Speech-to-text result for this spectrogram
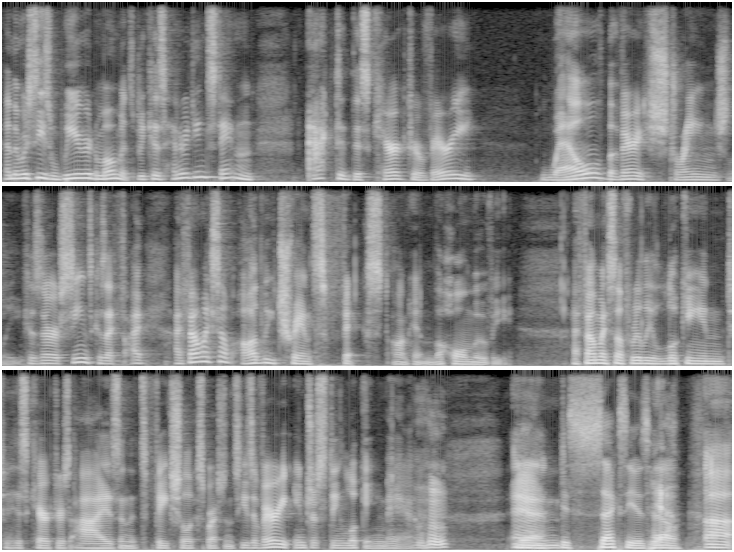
and there was these weird moments because Henry Dean Stanton acted this character very well, but very strangely. Because there are scenes, because I, I I found myself oddly transfixed on him the whole movie. I found myself really looking into his character's eyes and its facial expressions. He's a very interesting looking man. Mm-hmm. And he's sexy as hell. Uh,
